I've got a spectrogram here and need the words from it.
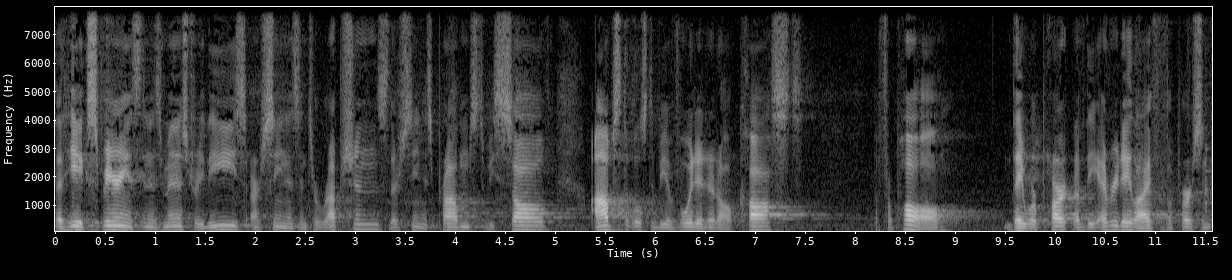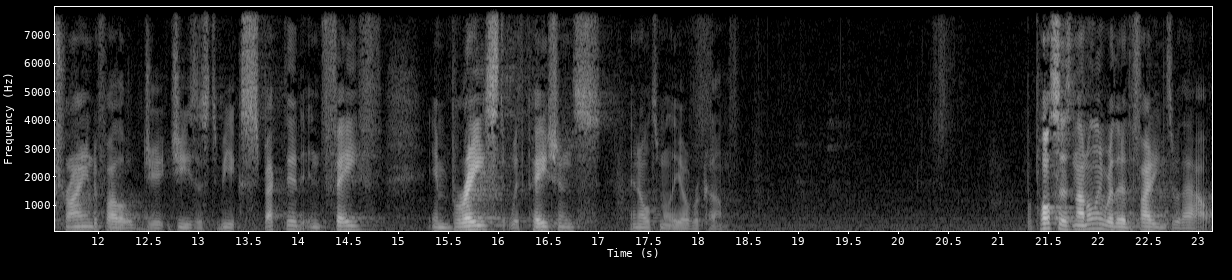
that he experienced in his ministry, these are seen as interruptions. They're seen as problems to be solved obstacles to be avoided at all costs. But for Paul, they were part of the everyday life of a person trying to follow J- Jesus, to be expected in faith, embraced with patience, and ultimately overcome. But Paul says not only were there the fightings without,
